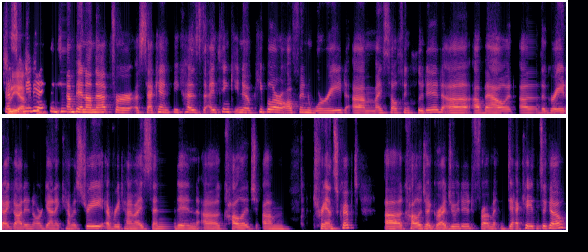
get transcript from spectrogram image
Somebody Jesse, maybe I can jump in on that for a second, because I think, you know, people are often worried, um, myself included, uh, about, uh, the grade I got in organic chemistry every time I send in a college, um, transcript, uh, college I graduated from decades ago.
